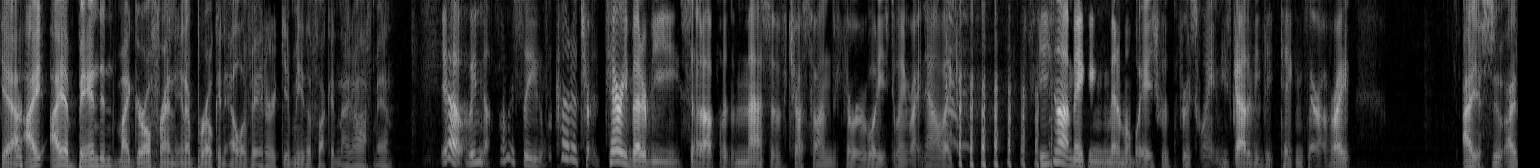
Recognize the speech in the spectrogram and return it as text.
Yeah, I I abandoned my girlfriend in a broken elevator. Give me the fucking night off, man. Yeah, I mean, honestly, what kind of tr- Terry better be set up with a massive trust fund for what he's doing right now? Like, he's not making minimum wage with Bruce Wayne. He's got to be be taken care of, right? I assume I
